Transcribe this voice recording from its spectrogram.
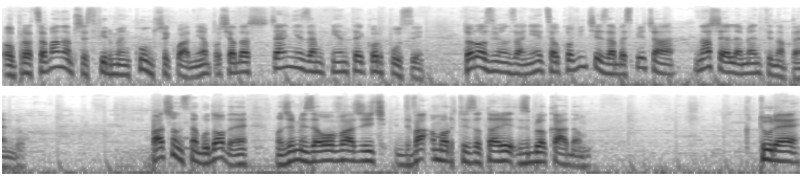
Opracowana przez firmę Kun przekładnia posiada szczelnie zamknięte korpusy. To rozwiązanie całkowicie zabezpiecza nasze elementy napędu. Patrząc na budowę, możemy zauważyć dwa amortyzatory z blokadą, które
